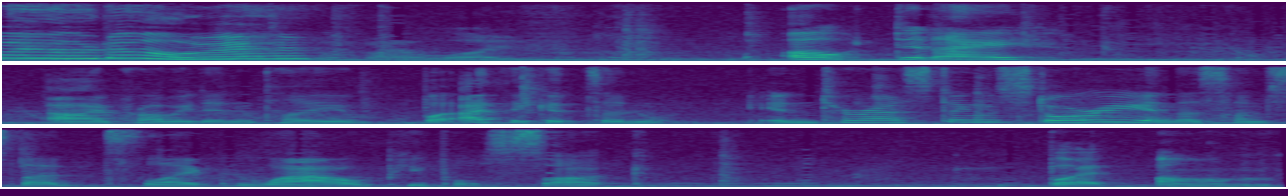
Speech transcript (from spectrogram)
I don't know, man. doing with my life? Oh, did I? Oh, I probably didn't tell you, but I think it's an interesting story in the sense that it's like, wow, people suck. But um,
